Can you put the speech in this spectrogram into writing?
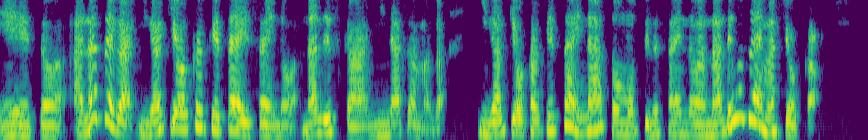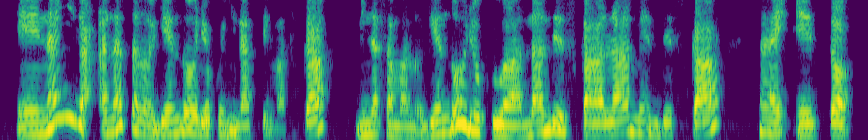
えっ、ー、と、あなたが磨きをかけたい才能は何ですか？皆様が磨きをかけたいなと思っている才能は何でございましょうか、えー、何があなたの原動力になっていますか？皆様の原動力は何ですか？ラーメンですか？はい。えっ、ー、と、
